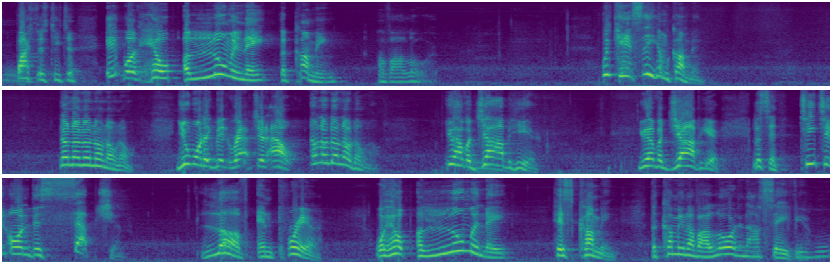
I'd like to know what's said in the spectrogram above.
Watch this, teacher. It will help illuminate the coming of our Lord. We can't see him coming. No, no, no, no, no, no. You want to get raptured out. No, no, no, no, no, no. You have a job here. You have a job here. Listen, teaching on deception, love, and prayer will help illuminate his coming, the coming of our Lord and our Savior. Mm-hmm.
